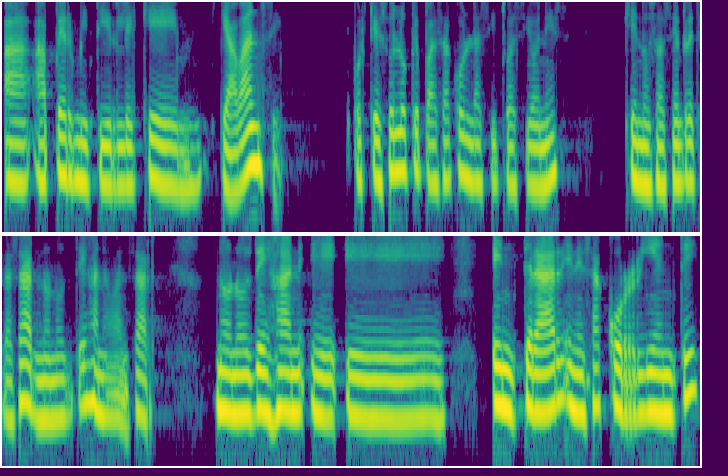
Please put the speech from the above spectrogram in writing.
a, permitirle que, que avance, porque eso es lo que pasa con las situaciones que nos hacen retrasar, no nos dejan avanzar no nos dejan eh, eh, entrar en esa corriente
